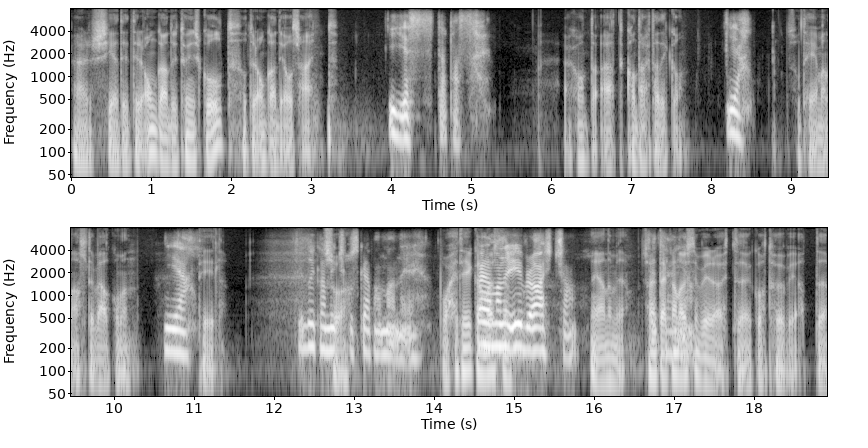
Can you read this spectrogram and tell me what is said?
Her sier det til omgang i tøynskuld, og til omgang i åsant. Yes, det passer. Jeg kan att kontakta dig. om. Ja. Så det er man alltid velkommen ja. til. Det lukkar mykje på skapen man er. Hva heter det? Bare man er i bra ikke. Ja, nemlig. Så det kan også være et godt høve at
